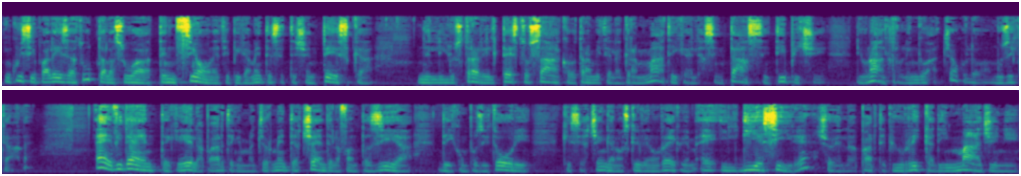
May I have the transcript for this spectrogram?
in cui si palesa tutta la sua attenzione tipicamente settecentesca nell'illustrare il testo sacro tramite la grammatica e la sintassi tipici di un altro linguaggio, quello musicale. È evidente che la parte che maggiormente accende la fantasia dei compositori che si accingano a scrivere un requiem è il diesire, cioè la parte più ricca di immagini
